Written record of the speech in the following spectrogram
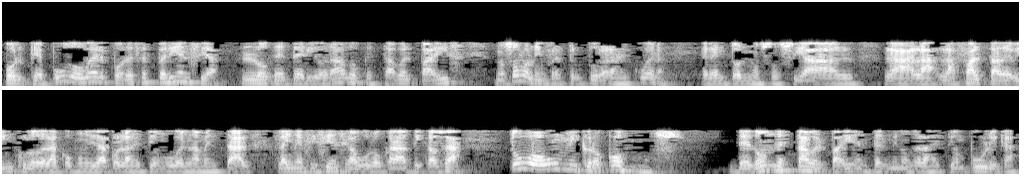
porque pudo ver por esa experiencia lo deteriorado que estaba el país, no solo la infraestructura de las escuelas, el entorno social, la, la, falta de vínculo de la comunidad con la gestión gubernamental, la ineficiencia burocrática, o sea, tuvo un microcosmos de dónde estaba el país en términos de la gestión pública,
